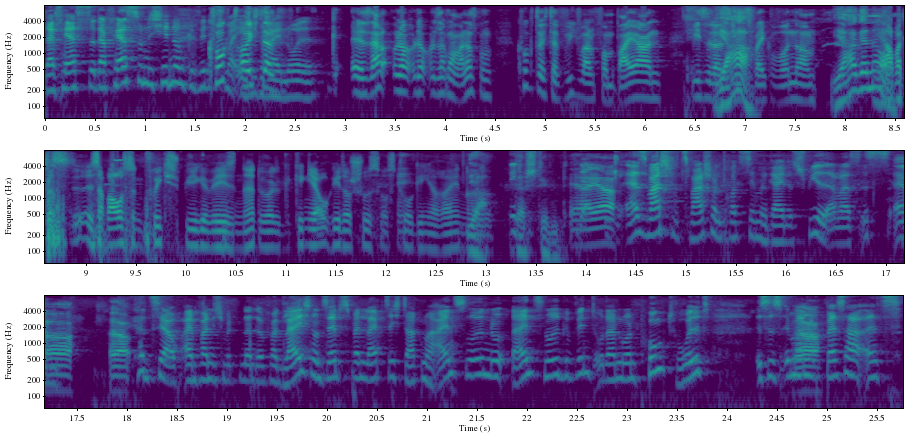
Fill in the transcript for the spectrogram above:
da, fährst du, da fährst du nicht hin und gewinnst Guckt mal eben 3-0. Äh, sag, oder, oder, oder sag mal andersrum, guckt euch das Video an von Bayern, wie sie das ja. 2 gewonnen haben. Ja, genau. Ja, aber das ist aber auch so ein Freakspiel gewesen. Ne? Du, ging ja auch jeder Schuss aufs Tor ging ja rein. Ja, also. das stimmt. Ja, ja. Es war, es war schon trotzdem ein geiles Spiel, aber es ist. Ähm, ja. Ja. Kannst ja auch einfach nicht miteinander vergleichen. Und selbst wenn Leipzig da nur 1-0 gewinnt oder nur einen Punkt holt, ist es immer ja. noch besser als,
